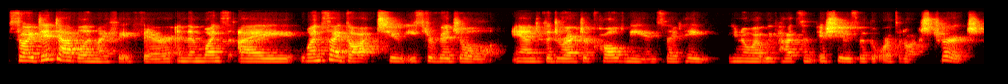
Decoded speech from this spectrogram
So I did dabble in my faith there, and then once I once I got to Easter Vigil, and the director called me and said, "Hey, you know what? We've had some issues with the Orthodox Church."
